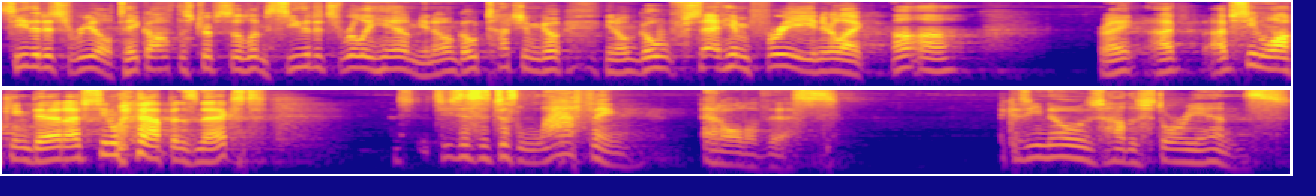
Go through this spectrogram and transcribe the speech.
see that it's real. Take off the strips of linen. See that it's really him. You know, go touch him. Go, you know, go set him free. And you're like, uh uh-uh. uh right? I've, I've seen Walking Dead, I've seen what happens next. Jesus is just laughing at all of this because he knows how the story ends.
